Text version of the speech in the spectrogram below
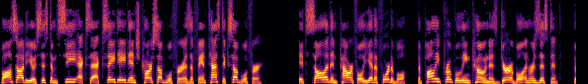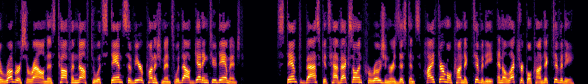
Boss Audio System CXX8 8-inch car subwoofer is a fantastic subwoofer. It's solid and powerful yet affordable. The polypropylene cone is durable and resistant. The rubber surround is tough enough to withstand severe punishments without getting too damaged. Stamped baskets have excellent corrosion resistance, high thermal conductivity, and electrical conductivity.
